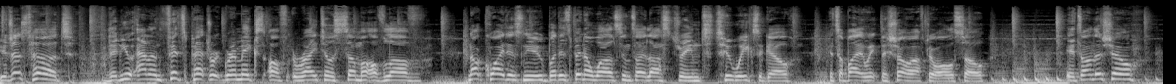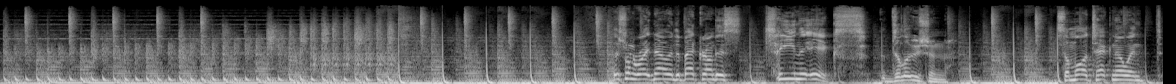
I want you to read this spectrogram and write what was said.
You just heard the new Alan Fitzpatrick remix of Raito's Summer of Love. Not quite as new, but it's been a while since I last streamed two weeks ago. It's a bi weekly show after all, so it's on the show. This one right now in the background is TineX Delusion. Some more techno and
